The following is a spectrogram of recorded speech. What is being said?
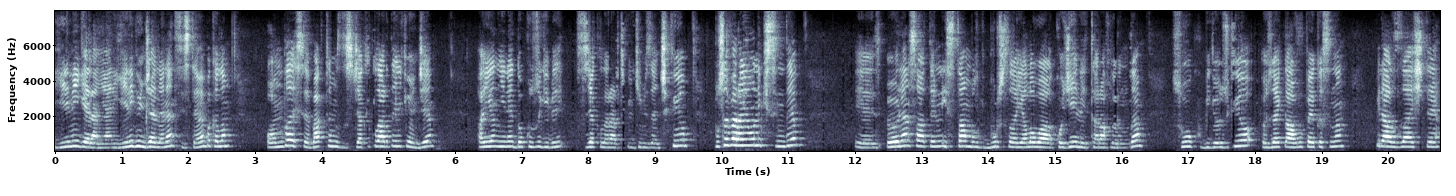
yeni gelen yani yeni güncellenen sisteme bakalım. Onda ise baktığımızda sıcaklıklarda ilk önce ayın yine 9'u gibi sıcaklıklar artık ülkemizden çıkıyor. Bu sefer ayın 12'sinde e, öğlen saatlerinde İstanbul, Bursa, Yalova, Kocaeli taraflarında soğuk bir gözüküyor. Özellikle Avrupa yakasının biraz daha işte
